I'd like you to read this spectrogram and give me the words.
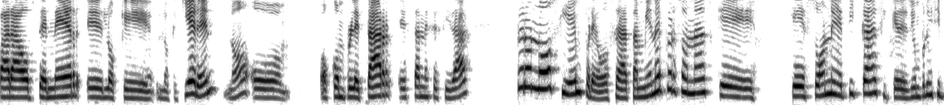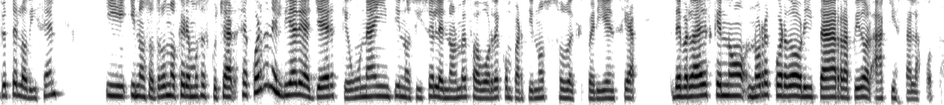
para obtener eh, lo, que, lo que quieren, ¿no? O, completar esta necesidad, pero no siempre, o sea, también hay personas que, que son éticas y que desde un principio te lo dicen y, y, nosotros no queremos escuchar. ¿Se acuerdan el día de ayer que una Inti nos hizo el enorme favor de compartirnos su experiencia? De verdad es que no, no recuerdo ahorita rápido, aquí está la foto.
